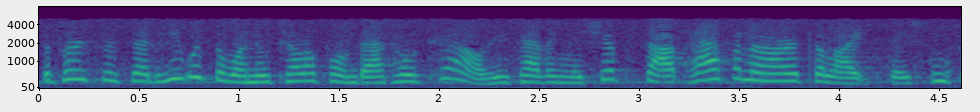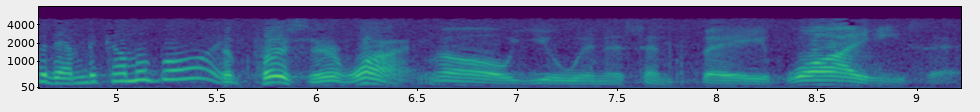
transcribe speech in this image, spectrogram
The purser said he was the one who telephoned that hotel. He's having the ship stop half an hour at the light station for them to come aboard. The purser? Why? Oh, you innocent babe. Why, he says.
